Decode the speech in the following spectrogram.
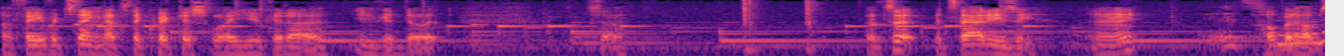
a favorites thing, that's the quickest way you could uh, you could do it. So that's it. It's that easy. All right. It's Hope it helps.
